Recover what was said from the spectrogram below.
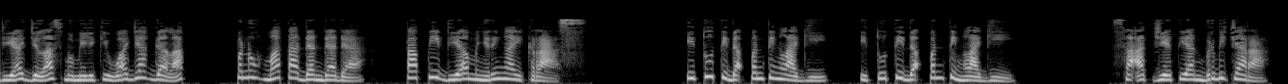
Dia jelas memiliki wajah galak, penuh mata dan dada, tapi dia menyeringai keras. Itu tidak penting lagi, itu tidak penting lagi. Saat Jie Tian berbicara,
